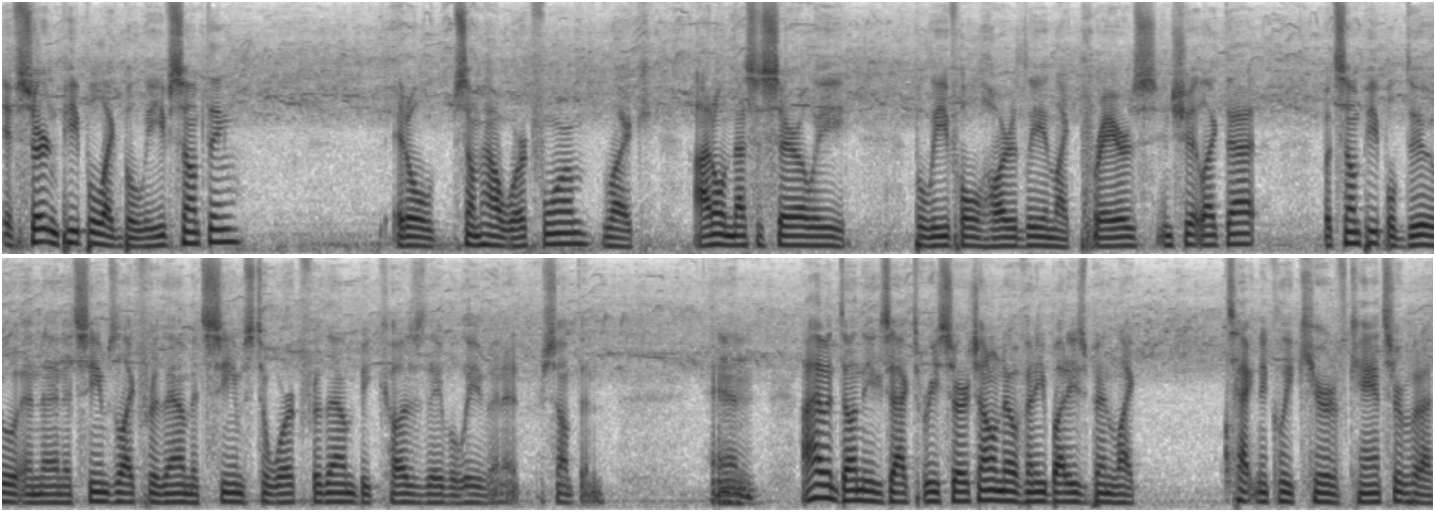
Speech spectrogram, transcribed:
if certain people like believe something, it'll somehow work for them. Like I don't necessarily believe wholeheartedly in like prayers and shit like that, but some people do, and then it seems like for them it seems to work for them because they believe in it or something. And I haven't done the exact research. I don't know if anybody's been like technically cured of cancer, but I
